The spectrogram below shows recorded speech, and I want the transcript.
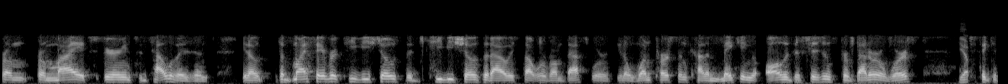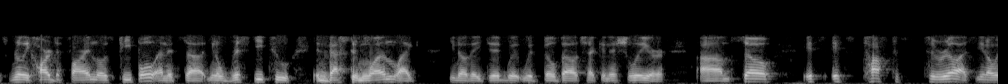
from from my experience in television. You know, the, my favorite TV shows, the TV shows that I always thought were run best, were you know one person kind of making all the decisions for better or worse. Yep. I think it's really hard to find those people, and it's uh, you know risky to invest in one like you know they did with, with Bill Belichick initially, or um, so it's it's tough to to realize, you know,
